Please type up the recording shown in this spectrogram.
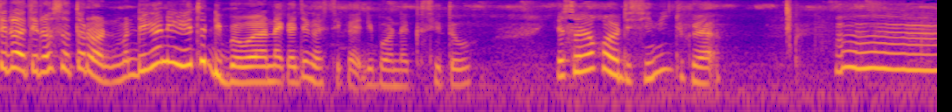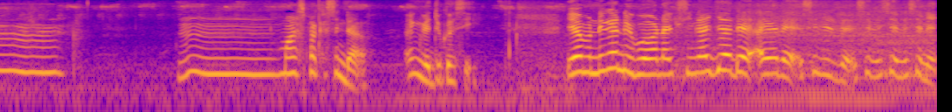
tidak tidak usah turun. Mendingan ini tuh dibawa naik aja nggak sih kayak dibawa naik ke situ. Ya soalnya kalau di sini juga hmm hmm mas pakai sendal. Eh enggak juga sih. Ya mendingan dibawa naik sini aja deh. Ayo deh, sini deh, sini sini sini.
